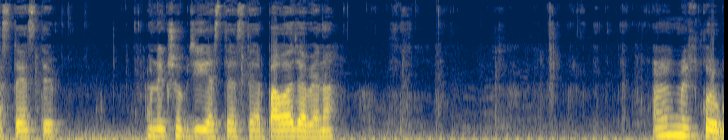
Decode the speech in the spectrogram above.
আস্তে আস্তে। অনেক সবজি আস্তে আস্তে আর পাওয়া যাবে না। অনেক মিস করব।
